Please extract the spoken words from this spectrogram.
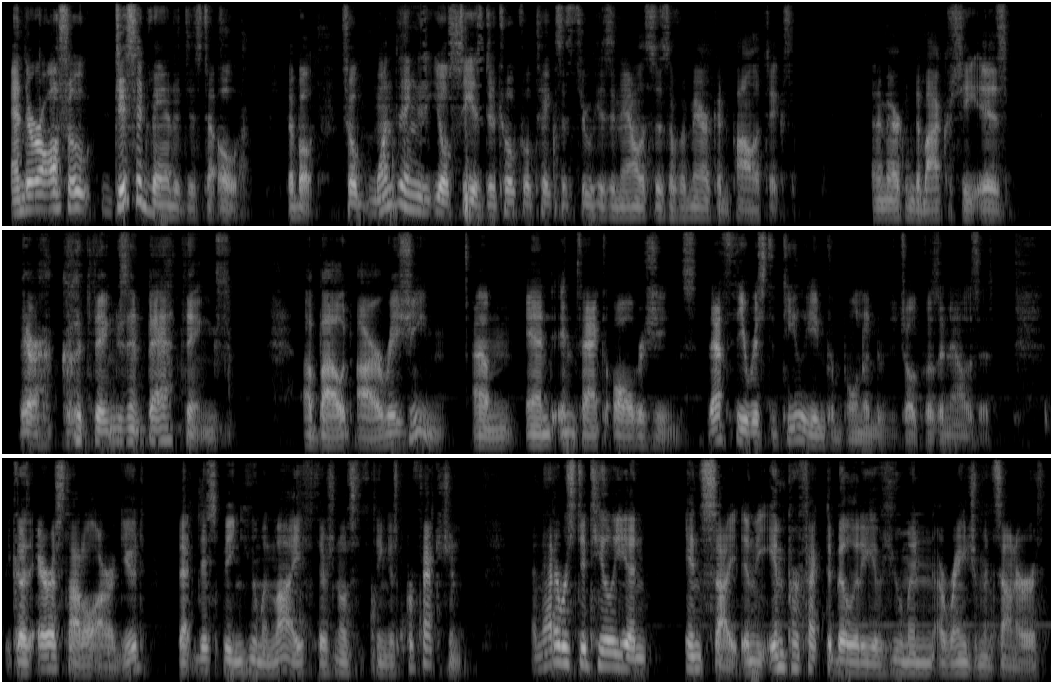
And there are also disadvantages to both. To both. So one thing that you'll see is de Tocqueville takes us through his analysis of American politics and American democracy is there are good things and bad things about our regime. Um, and in fact, all regimes. That's the Aristotelian component of de Tocqueville's analysis. Because Aristotle argued that this being human life, there's no such thing as perfection. And that Aristotelian insight in the imperfectibility of human arrangements on earth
